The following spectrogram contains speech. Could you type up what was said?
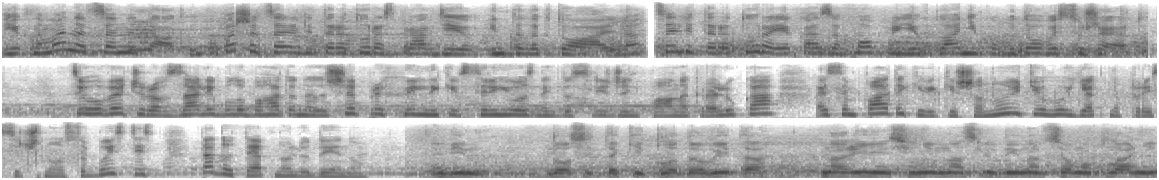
як на мене, це не так. Ну, по-перше, це література справді інтелектуальна. Це література, яка захоплює в плані побудови сюжету. Цього вечора в залі було багато не лише прихильників серйозних досліджень пана Кралюка, а й симпатиків, які шанують його як непересічну особистість та дотепну людину. Він досить таки плодовита на Рівенщині в нас людина в цьому плані.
